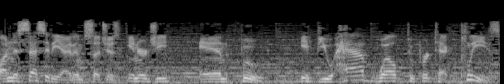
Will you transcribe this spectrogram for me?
on necessity items such as energy and food. If you have wealth to protect, please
